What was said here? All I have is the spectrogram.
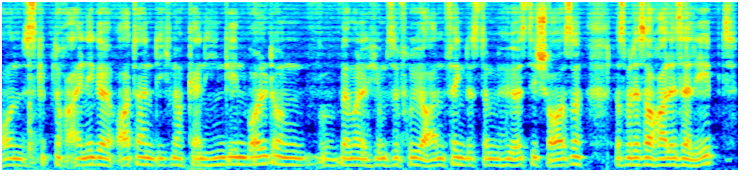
und es gibt noch einige Orte, an die ich noch gerne hingehen wollte. Und wenn man natürlich umso früher anfängt, desto höher ist die Chance, dass man das auch alles erlebt.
